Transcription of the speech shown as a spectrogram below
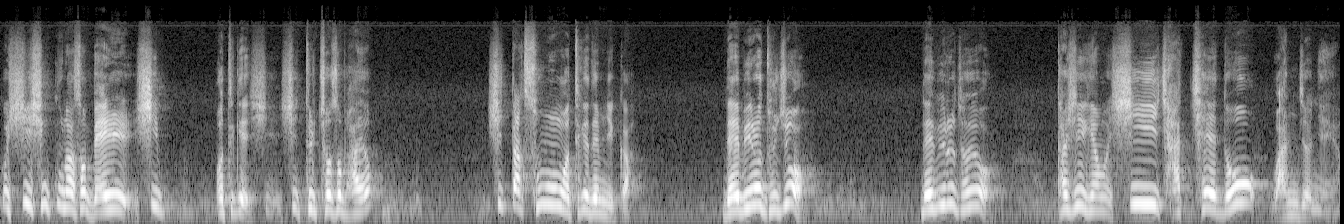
그씨 심고 나서 매일 씨 어떻게 씨, 씨 들쳐서 봐요? 씨 딱 숨으면 어떻게 됩니까? 내버려 두죠. 내버려 둬요. 다시 얘기하면 씨 자체도 완전이에요.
